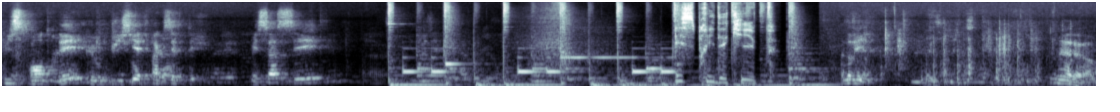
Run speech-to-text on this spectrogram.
puisse rentrer, que vous puissiez être accepté. Mais ça, c'est... Euh... Esprit d'équipe. Adrien. Alors,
